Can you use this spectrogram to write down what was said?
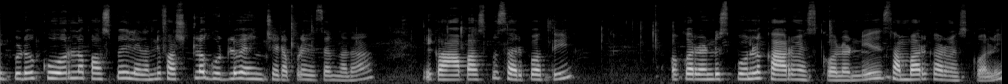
ఇప్పుడు కూరలో పసుపు వేయలేదండి. ఫస్ట్లో గుడ్లు వేయించేటప్పుడు వేసాం కదా. ఇక ఆ పసుపు సరిపోద్ది. ఒక రెండు స్పూన్లు కారం వేసుకోవాలండి. సంబార్ కారం వేసుకోవాలి.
